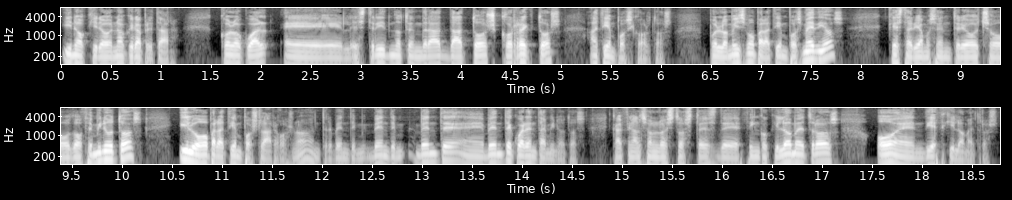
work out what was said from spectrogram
y no quiero, no quiero apretar. Con lo cual, eh, el Street no tendrá datos correctos a tiempos cortos. Pues lo mismo para tiempos medios, que estaríamos entre 8 o 12 minutos, y luego para tiempos largos, ¿no? Entre 20, 20, 20, 20 40 minutos, que al final son estos test de 5 kilómetros o en 10 kilómetros.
